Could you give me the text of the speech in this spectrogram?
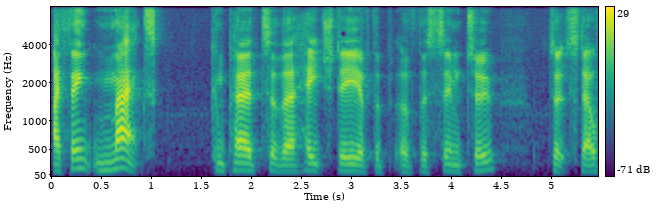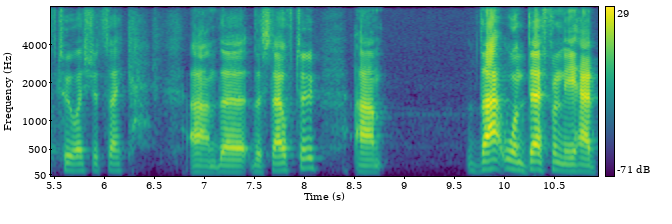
I think Max compared to the HD of the of the Sim 2, to Stealth 2, I should say, um, the the Stealth 2. Um, that one definitely had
